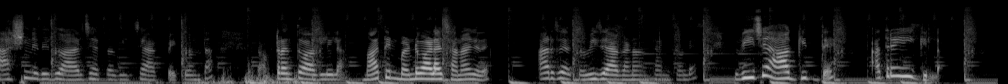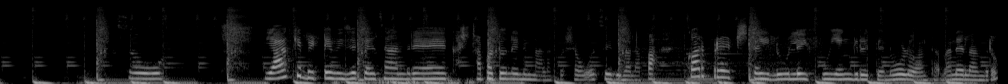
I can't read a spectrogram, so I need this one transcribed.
ಪ್ಯಾಷನ್ ಇದ್ದಿದ್ದು ಆರ್ ಜೆ ಅಥವಾ ವಿಜೆ ಆಗಬೇಕು ಅಂತ. ಡಾಕ್ಟರ್ ಅಂತೂ ಆಗಲಿಲ್ಲ. ಮಾತಿನ ಬಂಡವಾಳ ಚೆನ್ನಾಗಿದೆ. ಆರ್ ಜೆ ಅಥವಾ ವಿಜಯ ಆಗೋಣ ಅಂತ ಅಂದ್ಕೊಂಡೆ ವಿಜೆ ಆಗಿದ್ದೆ, ಆದರೆ ಈಗಿಲ್ಲ. ಸೊ ಯಾಕೆ ಬಿಟ್ಟೆ ವಿಜಯ ಕೆಲಸ ಅಂದರೆ ಕಷ್ಟಪಟ್ಟು ನಿನಗೆ ನಾಲ್ಕು ವರ್ಷ ಓದಿಸಿದ್ದೀವಲ್ಲಪ್ಪ ಕಾರ್ಪೊರೇಟ್ ಸ್ಟೈಲು ಲೈಫು ಹೆಂಗಿರುತ್ತೆ ನೋಡು ಅಂತ ಮನೇಲಿ ಅಂದರು.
